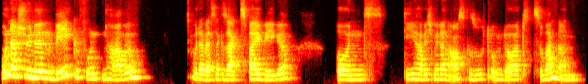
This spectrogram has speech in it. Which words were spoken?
wunderschönen Weg gefunden habe, oder besser gesagt zwei Wege. Und die habe ich mir dann ausgesucht, um dort zu wandern.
